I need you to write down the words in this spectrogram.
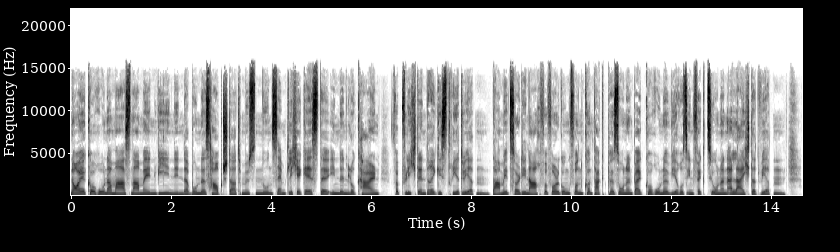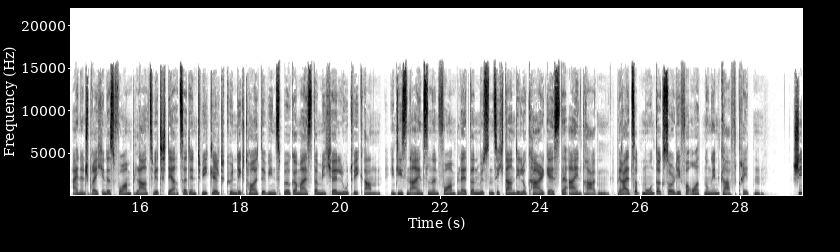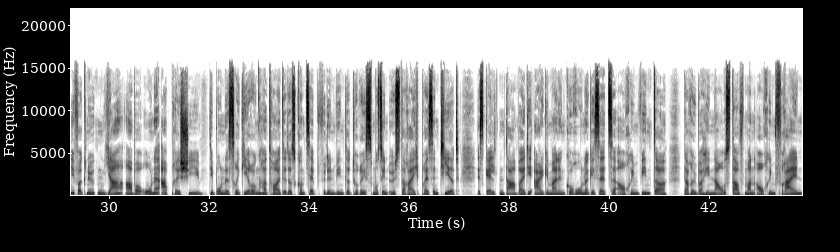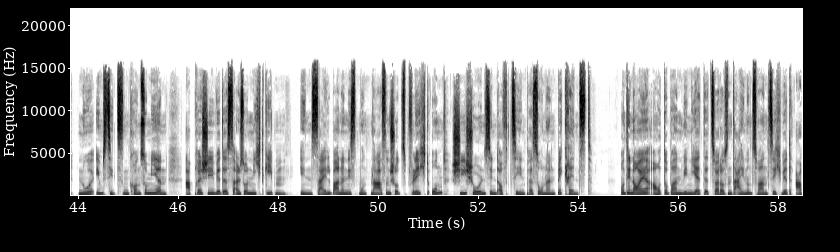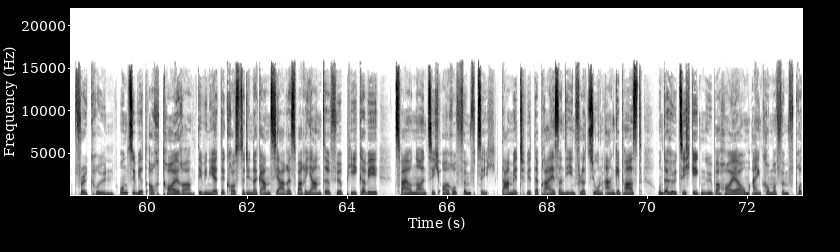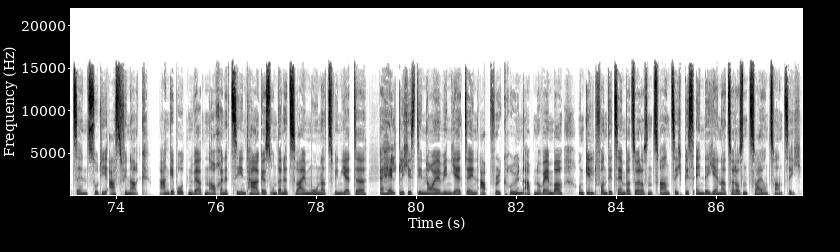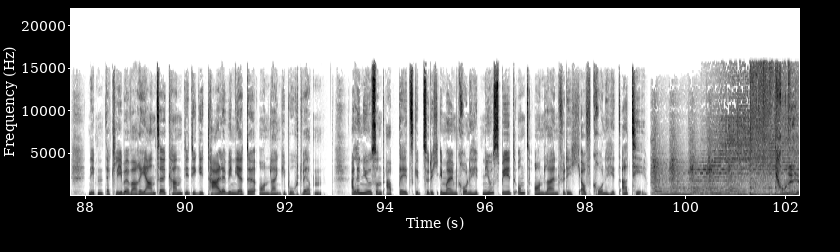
Neue Corona-Maßnahmen in Wien in der Bundeshauptstadt müssen nun sämtliche Gäste in den Lokalen verpflichtend registriert werden. Damit soll die Nachverfolgung von Kontaktpersonen bei Coronavirus-Infektionen erleichtert werden. Ein entsprechendes Formblatt wird derzeit entwickelt, kündigt heute Wiens Bürgermeister Michael Ludwig an. In diesen einzelnen Formblättern müssen sich dann die Lokalgäste eintragen. Bereits ab Montag soll die Verordnung in Kraft treten. Skivergnügen ja, aber ohne Après-Ski. Die Bundesregierung hat heute das Konzept für den Wintertourismus in Österreich präsentiert. Es gelten dabei die allgemeinen Corona-Gesetze auch im Winter. Darüber hinaus darf man auch im Freien nur im Sitzen konsumieren. Après-Ski wird es also nicht geben. In Seilbahnen ist Mund-Nasenschutzpflicht und Skischulen sind auf zehn Personen begrenzt. Und die neue Autobahnvignette 2021 wird apfelgrün und sie wird auch teurer. Die Vignette kostet in der Ganzjahresvariante für Pkw 92,50 Euro. Damit wird der Preis an die Inflation angepasst und erhöht sich gegenüber heuer um 1,5 Prozent, so die Asfinag. Angeboten werden auch eine 10-Tages- und eine 2-Monats-Vignette. Erhältlich ist die neue Vignette in Apfelgrün ab November und gilt von Dezember 2020 bis Ende Jänner 2022. Neben der Klebevariante kann die digitale Vignette online gebucht werden. Alle News und Updates gibt's für dich immer im Kronehit Newsbeat und online für dich auf kronehit.at.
